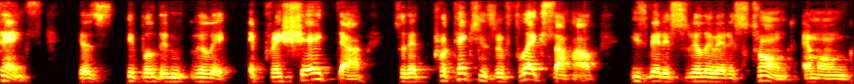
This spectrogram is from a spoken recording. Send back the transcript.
things because people didn't really appreciate them. So that protections reflect somehow is very really very strong among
